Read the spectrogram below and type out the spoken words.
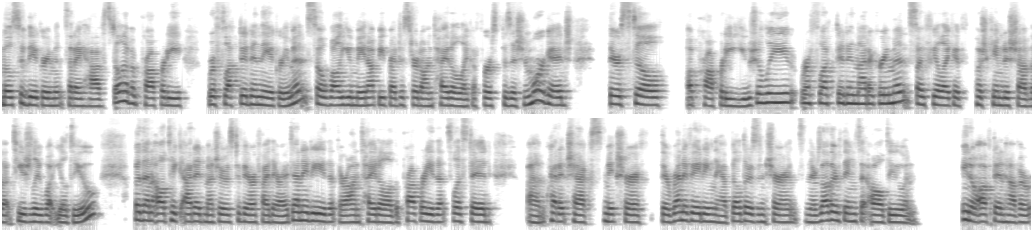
most of the agreements that I have still have a property reflected in the agreement. So while you may not be registered on title like a first position mortgage, there's still a property usually reflected in that agreement. So I feel like if push came to shove, that's usually what you'll do. But then I'll take added measures to verify their identity, that they're on title of the property that's listed um, credit checks, make sure if they're renovating, they have builder's insurance, and there's other things that I'll do and you know often have a,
